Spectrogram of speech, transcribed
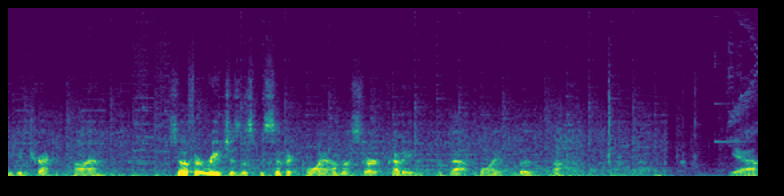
keeping track of time. So if it reaches a specific point, I'm going to start cutting at that point, but, uh, yeah.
